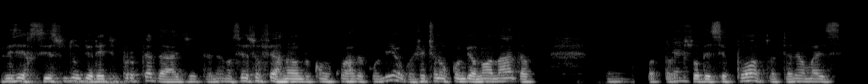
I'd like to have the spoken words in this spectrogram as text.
do exercício do direito de propriedade. Entendeu? Não sei se o Fernando concorda comigo, a gente não combinou nada é. sobre esse ponto, entendeu? Mas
